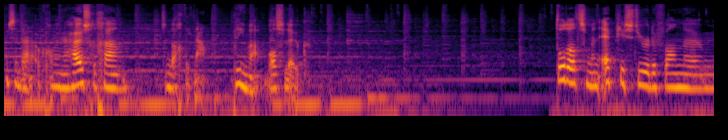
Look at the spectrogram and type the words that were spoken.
We zijn daarna ook gewoon weer naar huis gegaan. Toen dacht ik, nou, prima, was leuk. Totdat ze me een appje stuurde van... ehm,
